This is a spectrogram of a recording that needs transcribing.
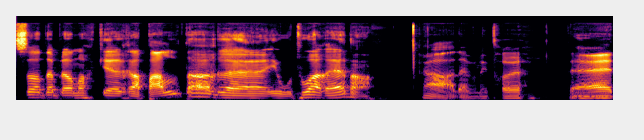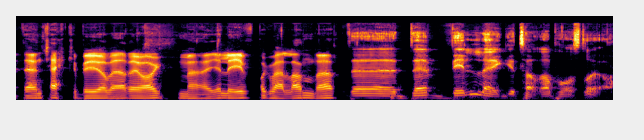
Så det blir nok eh, rabalder eh, i O2 Arena. Ja, det vil jeg tro. Det er, det er en kjekk by å være i òg. Mye liv på kveldene der. Det, det vil jeg tørre påstå, ja.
